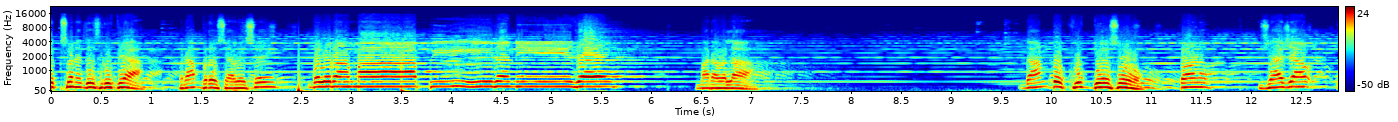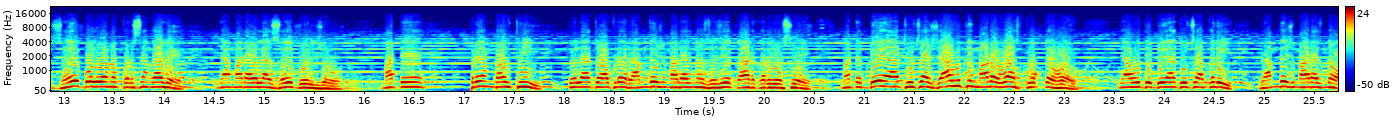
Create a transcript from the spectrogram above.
એકસો ને દસ રૂપિયા રામ ભરોસે આવે છે. બલરામા પીરની જય. મારા વાલા દાન તો ખૂબ દેશો પણ જ્યાં જ્યાં બોલવાનો પ્રસંગ આવે, ત્યાં મારા પેલા જય બોલજો. માટે પ્રેમ ભાવથી પેલા તો આપણે રામદેવ મહારાજનો જય જયકાર કરવો છે, માટે બે હાથ ઊંચા જ્યાં સુધી મારો વાસ પોકતો હોય, ત્યાં સુધી બે હાથ ઊંચા કરી રામદેવજી મહારાજનો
